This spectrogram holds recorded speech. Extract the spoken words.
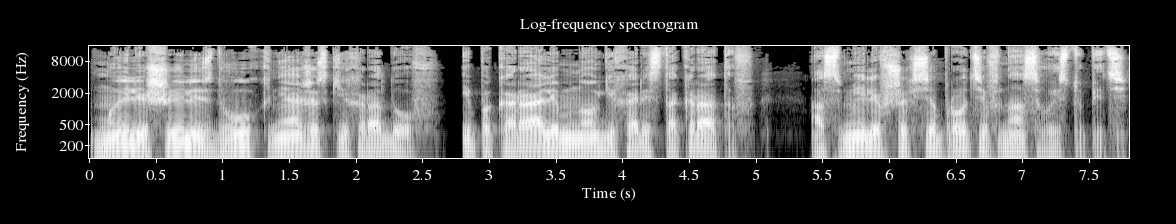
«мы лишились двух княжеских родов и покарали многих аристократов, осмелившихся против нас выступить.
